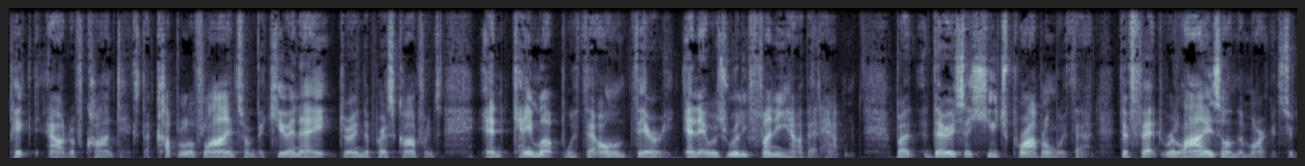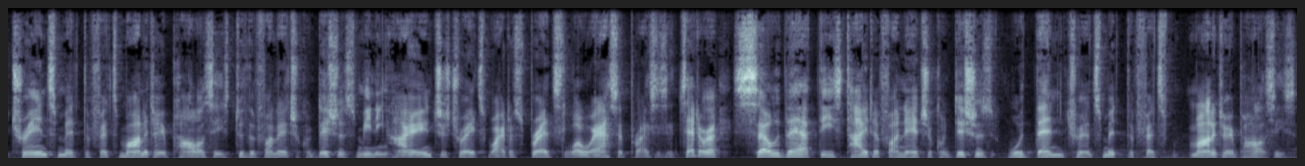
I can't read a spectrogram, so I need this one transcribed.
picked out of context a couple of lines from the Q&A during the press conference and came up with their own theory. And it was really funny how that happened. But there is a huge problem with that. The Fed relies on the markets to transmit the Fed's monetary policies to the financial conditions, meaning higher interest rates, wider spreads, lower asset prices, etc., so that these tighter financial conditions would then transmit the Fed's monetary policies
